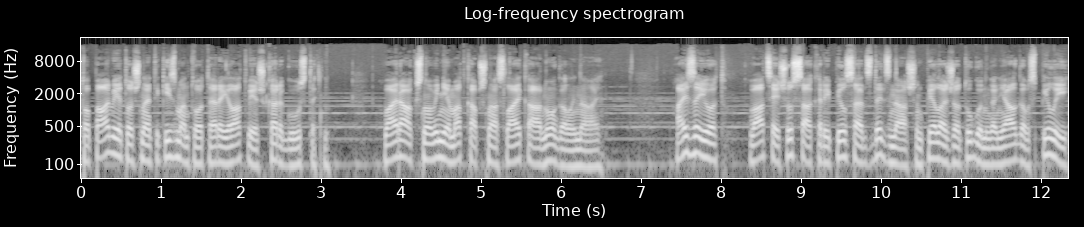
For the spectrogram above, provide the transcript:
To pārvietošanai tika izmantoti arī latviešu kara gūstekņi. Vairākus no viņiem atkāpšanās laikā nogalināja. Aizejot, Vācieši uzsāka arī pilsētas dedzināšanu, pielaižot uguni gan Jālgavas pilī,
